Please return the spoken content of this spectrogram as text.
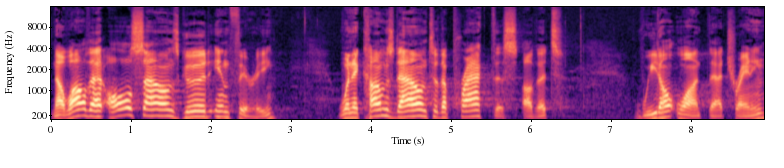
Now, while that all sounds good in theory, when it comes down to the practice of it, we don't want that training.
